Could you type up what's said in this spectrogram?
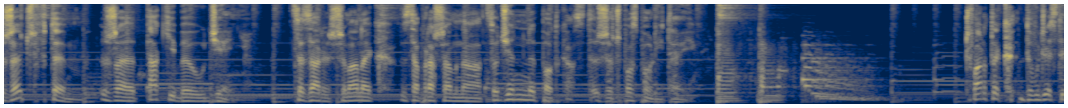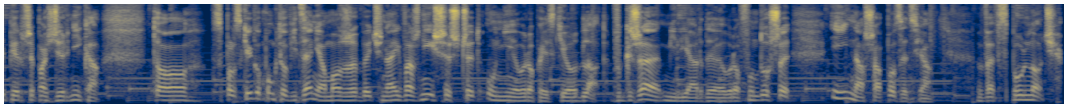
Rzecz w tym, że taki był dzień. Cezary Szymanek, zapraszam na codzienny podcast Rzeczpospolitej. Czwartek, 21 października. To z polskiego punktu widzenia może być najważniejszy szczyt Unii Europejskiej od lat. W grze miliardy euro funduszy i nasza pozycja we wspólnocie.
